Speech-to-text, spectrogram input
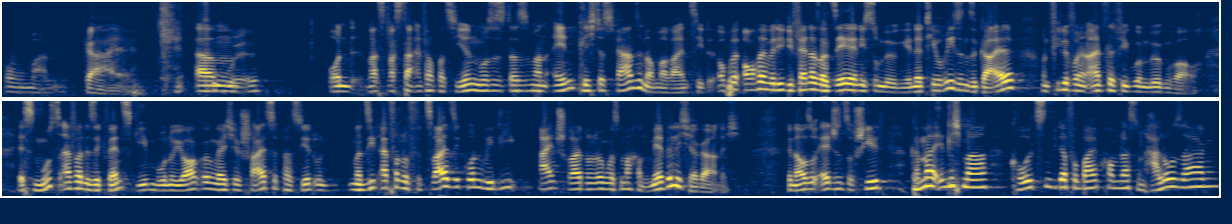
Oh Mann. Geil. Ähm, Cool. Und was, was da einfach passieren muss, ist, dass man endlich das Fernsehen noch mal reinzieht. Auch, auch wenn wir die Defenders als Serie nicht so mögen. In der Theorie sind sie geil und viele von den Einzelfiguren mögen wir auch. Es muss einfach eine Sequenz geben, wo New York irgendwelche Scheiße passiert und man sieht einfach nur für zwei Sekunden, wie die einschreiten und irgendwas machen. Mehr will ich ja gar nicht. Genauso Agents of S.H.I.E.L.D. Kann man endlich mal Colson wieder vorbeikommen lassen und Hallo sagen?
